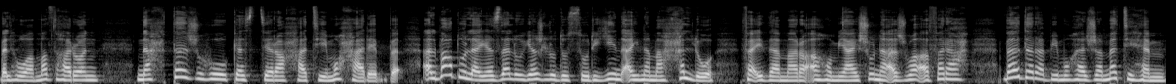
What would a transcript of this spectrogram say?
بل هو مظهر نحتاجه كاستراحة محارب. البعض لا يزال يجلد السوريين أينما حلوا، فإذا ما رآهم يعيشون أجواء فرح بادر بمهاجمتهم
